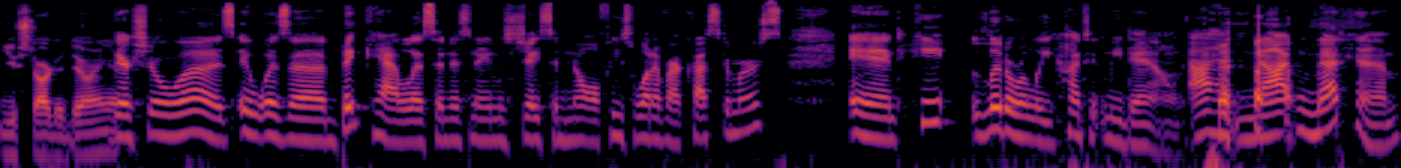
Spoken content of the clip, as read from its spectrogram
you started doing it? There sure was. It was a big catalyst, and his name is Jason Nolf. He's one of our customers, and he literally hunted me down. I had not met him,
